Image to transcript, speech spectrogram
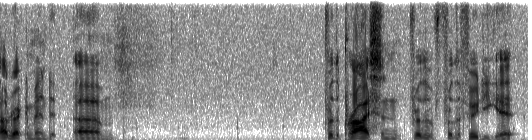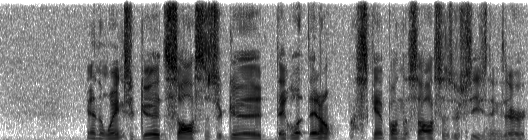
I'd recommend it. Um, for the price and for the for the food you get, and the wings are good. Sauces are good. They they don't skimp on the sauces or seasonings there.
